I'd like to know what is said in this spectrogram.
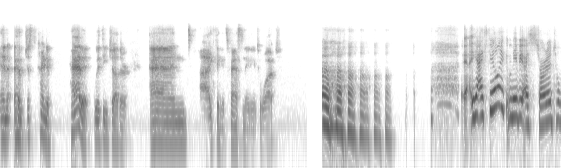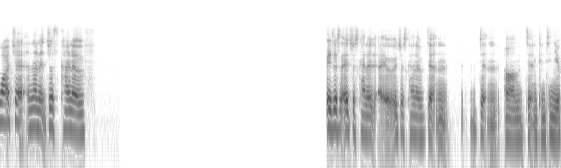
and have just kind of had it with each other. And I think it's fascinating to watch. yeah, I feel like maybe I started to watch it and then it just kind of it just it just kind of it just kind of didn't didn't um didn't continue.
